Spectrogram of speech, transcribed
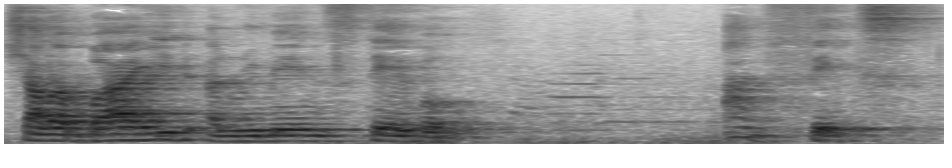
shall abide and remain stable and fixed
